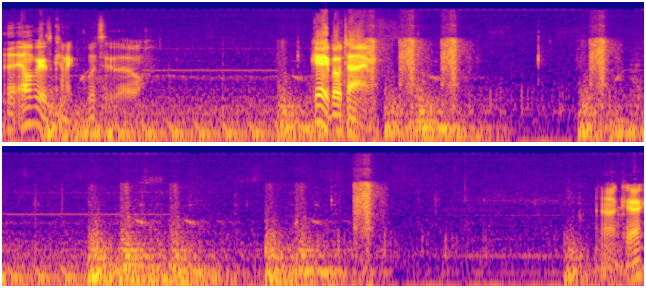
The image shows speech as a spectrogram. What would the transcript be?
the elevator's kind of glitzy, though. Okay, bow time. Okay.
